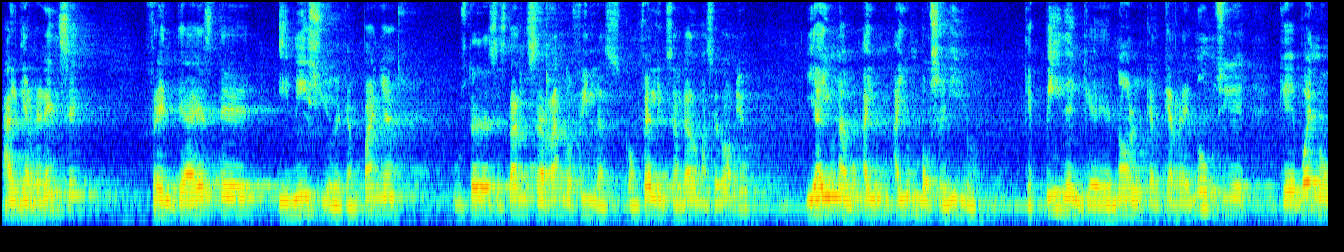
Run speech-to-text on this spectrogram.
al guerrerense frente a este inicio de campaña? Ustedes están cerrando filas con Félix Salgado Macedonio y hay, una, hay, un, hay un vocerío que piden que no, que, que renuncie, que bueno,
